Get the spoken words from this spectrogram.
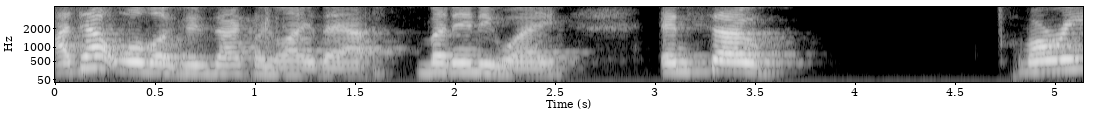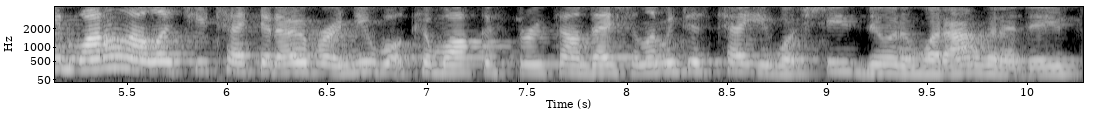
I doubt we'll look exactly like that. But anyway, and so, Maureen, why don't I let you take it over and you can walk us through foundation? Let me just tell you what she's doing and what I'm going to do,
